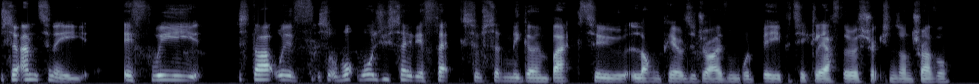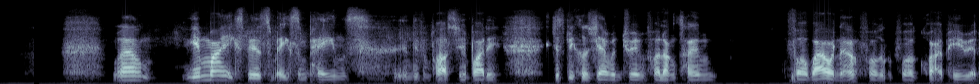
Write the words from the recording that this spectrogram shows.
so, Anthony, if we start with sort of what, what would you say the effects of suddenly going back to long periods of driving would be, particularly after the restrictions on travel? Well, you might experience some aches and pains in different parts of your body just because you haven't driven for a long time, for a while now, for for quite a period.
